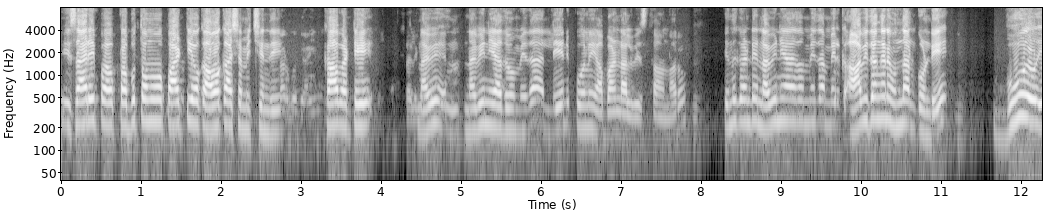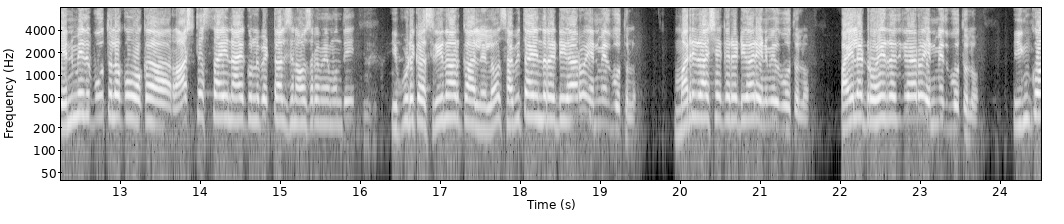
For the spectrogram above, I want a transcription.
ఈసారి ప- ప్రభుత్వము పార్టీ ఒక అవకాశం ఇచ్చింది. కాబట్టి నవీన్ నవీన్ యాదవ్ మీద లేనిపోని అభాండాలు వేస్తూ ఉన్నారు. ఎందుకంటే నవీన్ యాదవ్ మీద మీరు ఆ విధంగానే ఉందనుకోండి బూ ఎనిమిది బూతులకు ఒక రాష్ట్ర స్థాయి నాయకులను పెట్టాల్సిన అవసరం ఏముంది? ఇప్పుడు ఇక్కడ శ్రీనార్ కాలనీలో సబితా ఇంద్రెడ్డి గారు ఎనిమిది బూతులు మర్రి రాజశేఖర రెడ్డి గారు ఎనిమిది బూతులు పైలట్ రోహిత్ రెడ్డి గారు ఎనిమిది బూతులు ఇంకో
